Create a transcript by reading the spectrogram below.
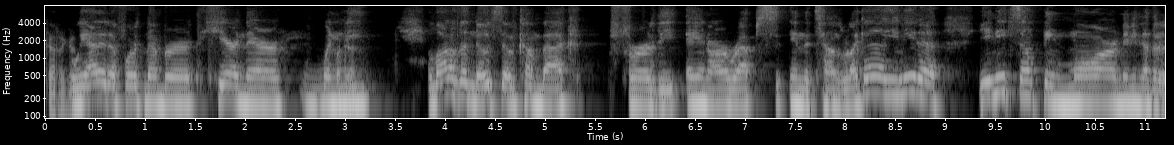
Got it. Got we added a fourth member here and there when okay. we. A lot of the notes that would come back for the A and R reps in the towns were like, oh, you need a, you need something more, maybe another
